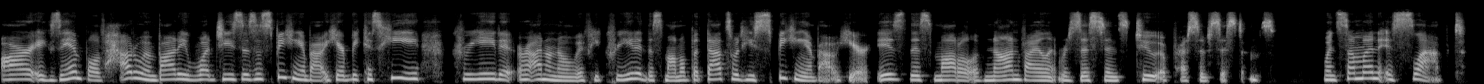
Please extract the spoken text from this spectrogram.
our example of how to embody what Jesus is speaking about here because he created, or I don't know if he created this model, but that's what he's speaking about here is this model of nonviolent resistance to oppressive systems. When someone is slapped,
